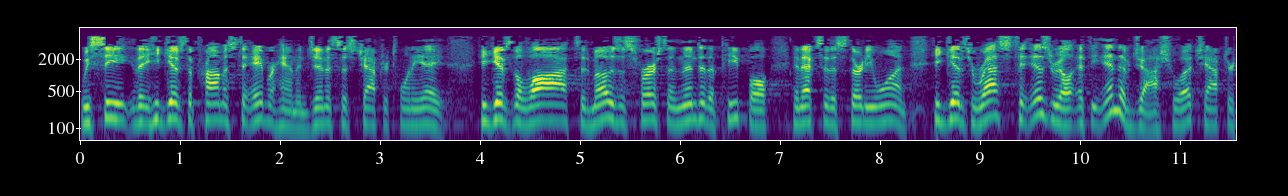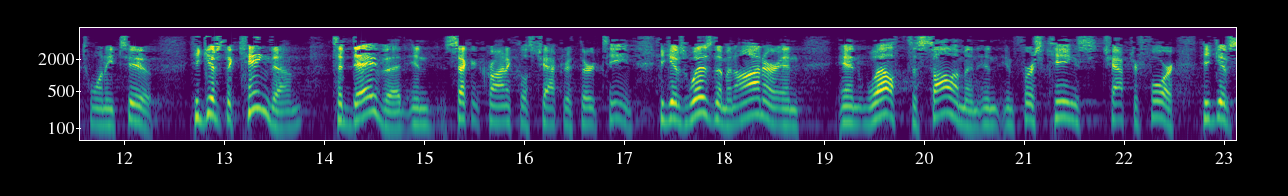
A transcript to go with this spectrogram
We see that he gives the promise to Abraham in Genesis chapter 28. He gives the law to Moses first and then to the people in Exodus 31. He gives rest to Israel at the end of Joshua chapter 22. He gives the kingdom to David in 2 Chronicles chapter 13. He gives wisdom and honor and, and wealth to Solomon in, in 1 Kings chapter 4. He gives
